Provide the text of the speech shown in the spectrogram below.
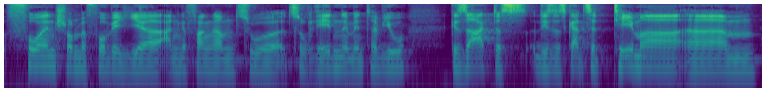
vorhin schon, bevor wir hier angefangen haben zu, zu reden im Interview, gesagt, dass dieses ganze Thema, ähm,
